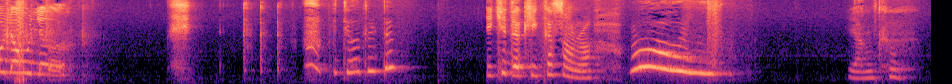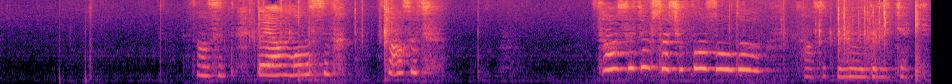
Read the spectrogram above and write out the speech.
ula ula. Video durdu. İki dakika sonra. Woo! Yankı. Sunset dayanmalısın. Sunset. Sunset'in saçı bozuldu. Sunset beni öldürecek.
